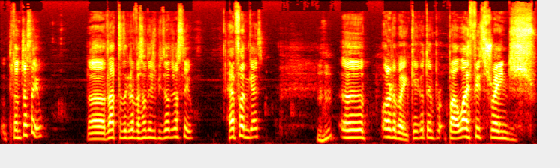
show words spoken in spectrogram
Portanto, já saiu. A data de gravação deste episódio já saiu. Have fun, guys. Uhum. Uh, ora bem, o que é que eu tenho. Pá, Life is Strange.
